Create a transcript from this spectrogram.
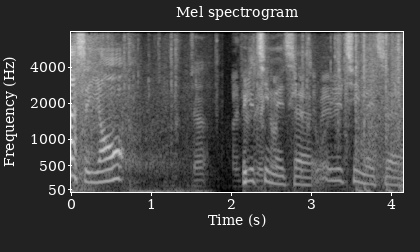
Ah, That's a yawn. Chat. Where your there's a guy coming teammates from euh, at? Where maybe. your teammates at? Euh.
